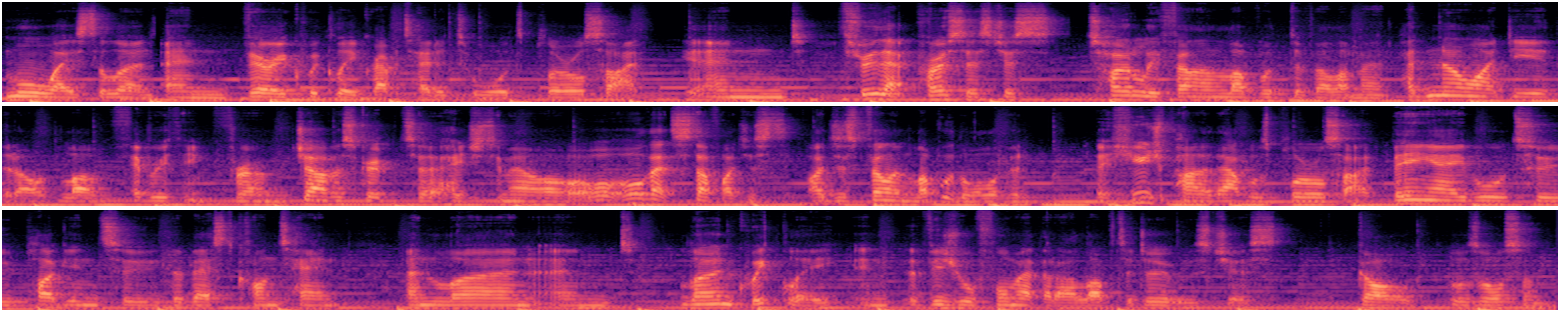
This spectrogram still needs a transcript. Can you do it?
more ways to learn and very quickly gravitated towards Pluralsight. And through that process, just totally fell in love with development. Had no idea that I would love everything from JavaScript to HTML, all, all that stuff. I just, I just fell in love with all of it. A huge part of that was Pluralsight. Being able to plug into the best content and learn and learn quickly in a visual format that I love to do was just gold. It was awesome.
